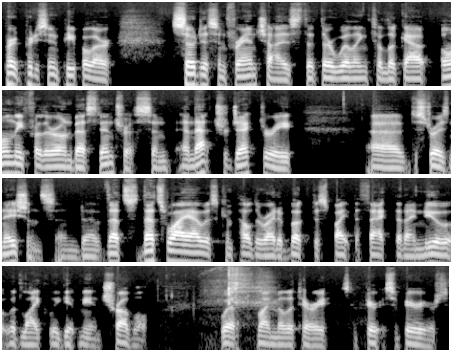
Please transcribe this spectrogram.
pre- pretty soon people are so disenfranchised that they're willing to look out only for their own best interests and and that trajectory uh, destroys nations and uh, that's that's why I was compelled to write a book despite the fact that I knew it would likely get me in trouble with my military super- superiors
